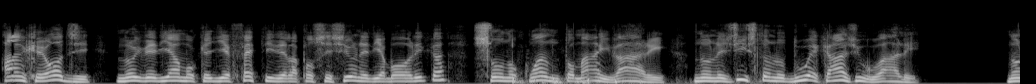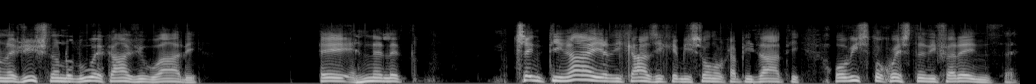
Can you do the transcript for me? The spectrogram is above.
Anche oggi noi vediamo che gli effetti della possessione diabolica sono quanto mai vari. Non esistono due casi uguali. Non esistono due casi uguali. E nelle centinaia di casi che mi sono capitati, ho visto queste differenze.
